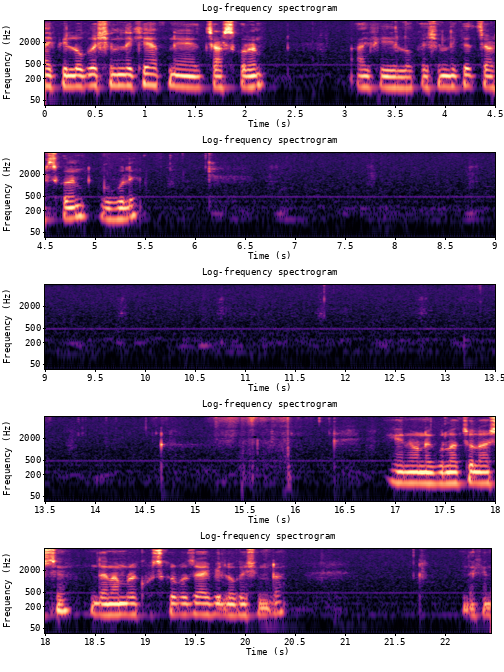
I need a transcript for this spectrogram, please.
আইপি লোকেশন লিখে আপনি চার্জ করেন। আইপি লোকেশন লিখে চার্জ করেন গুগলে এখানে অনেকগুলো চলে আসছে। দেন আমরা খোঁজ করব যে আইপি লোকেশনটা দেখেন।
